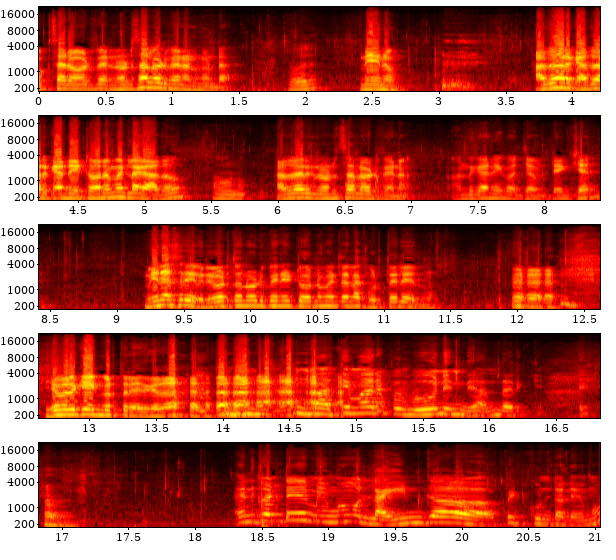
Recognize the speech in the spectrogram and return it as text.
ఒకసారి ఓడిపోయాను రెండు సార్లు ఓడిపోయాను అనుకుంటా. నేను. అదివరకు అదివరకు అంటే టోర్నమెంట్లో కాదు. అవును. అదివరకు రెండు సార్లు ఓడిపోయినా. అందుకని కొంచెం టెన్షన్ మీరు అసలు ఎవరితో ఓడిపోయిన టోర్నమెంట్లో నాకు గుర్తులేదు ఎవరికి ఏం గుర్తులేదు కదా. మతి మరపు ఊనింది అందరికి. ఎందుకంటే మేము లైన్గా పెట్టుకుంటలేము.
